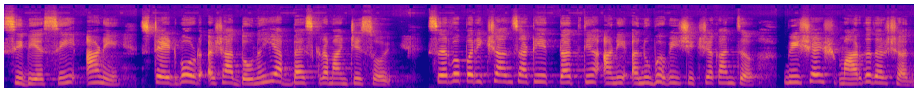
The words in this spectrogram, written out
सी बी एस सी आणि स्टेट बोर्ड अशा दोनही अभ्यासक्रमांची सोय. सर्व परीक्षांसाठी तज्ज्ञ आणि अनुभवी शिक्षकांचं विशेष मार्गदर्शन.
